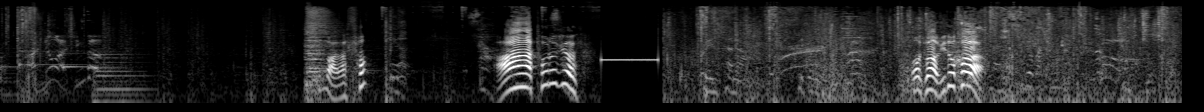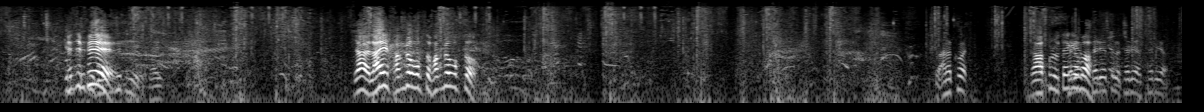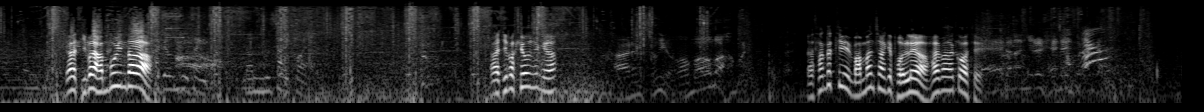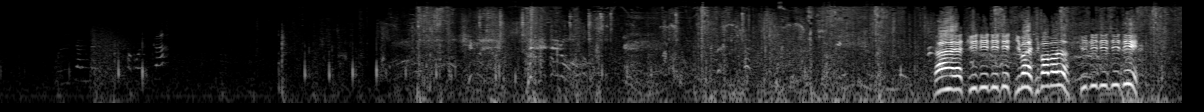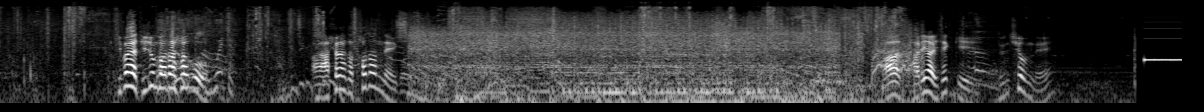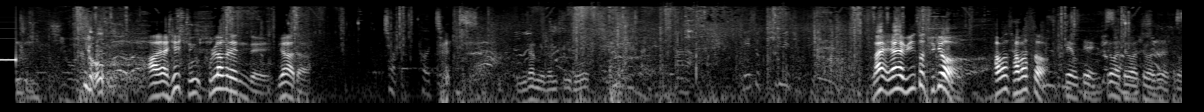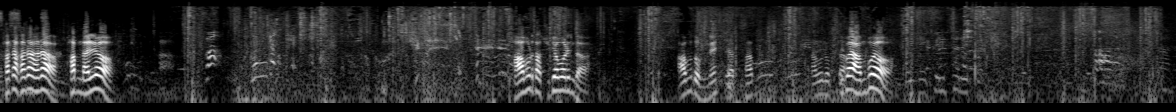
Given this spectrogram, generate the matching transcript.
친구 안 왔어? 아 토르변 괜찮아. 어 좋아. 위도커. 겐지 필 야 라인 방벽 없어 방벽 없어. 아나 컷. 야 앞으로 당겨봐. 자리야 자리야 자리야 자리야. 야 디바이 안 보인다. 가벼운 부상이다. 넌 무사할 거야. 야 디바 케어 중이야 야 상대팀이 만만치 않게 벌레야. 할만할 것 같아. 야야 뒤뒤뒤뒤 디바야 디바 받아. 뒤뒤뒤뒤뒤. 디바야 뒤 좀 받아 하고. 아 앞에 가서 터졌네 이거 아 다리야 이 새끼. 눈치 없네. 아야힐 줄라 그랬는데. 미안하다. 인감이 넘치고 계속 치료해 줄게. 라인 야 윈스턴 죽여. 잡았어 잡았어. 오케이 오케이. 들어가 들어가 들어가 들어가 들어가. 가자 가자 가자. 밥 날려. 밥으로 다 죽여버린다. 아무도 없네. 야밥? 아무도 없다. 디바야 안 보여.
